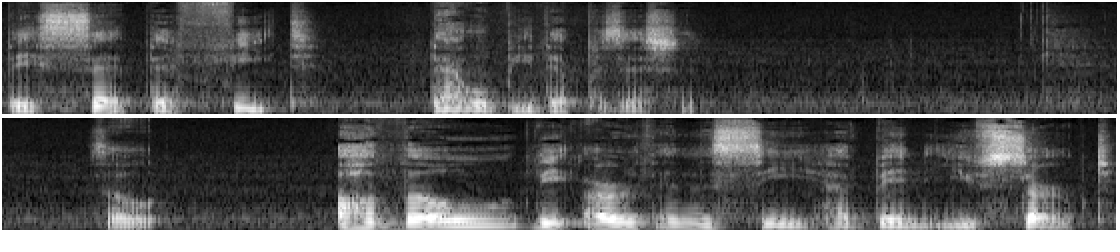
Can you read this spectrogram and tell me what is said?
they set their feet, that will be their position. So, although the earth and the sea have been usurped,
